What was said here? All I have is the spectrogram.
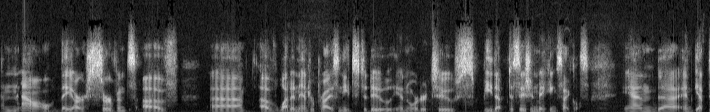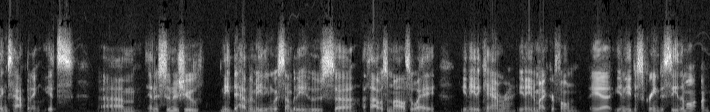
and now they are servants of uh, of what an enterprise needs to do in order to speed up decision making cycles and uh, and get things happening. It's um, and as soon as you need to have a meeting with somebody who's uh, a thousand miles away, you need a camera, you need a microphone, yeah, you need a screen to see them on.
